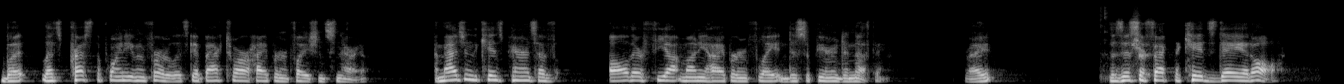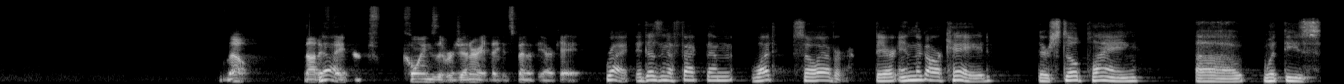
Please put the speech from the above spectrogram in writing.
but let's press the point even further. Let's get back to our hyperinflation scenario. Imagine the kids' parents have all their fiat money hyperinflate and disappear into nothing, right? Does this affect the kid's day at all? No, not if No. they have coins that regenerate they can spend at the arcade. Right. It doesn't affect them whatsoever. They're in the arcade. They're still playing uh, with these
